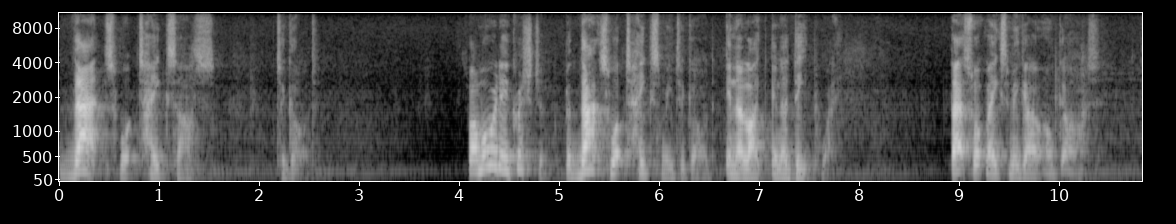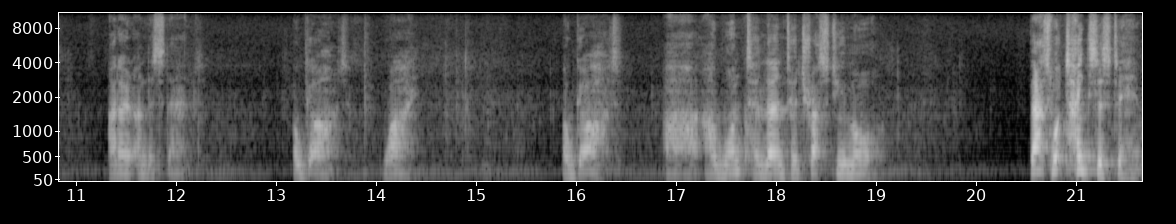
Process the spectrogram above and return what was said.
that's what takes us to God. So I'm already a Christian, but that's what takes me to God in a like in a deep way. That's what makes me go, "Oh God, I don't understand. Oh God, why? Oh God, I I want to learn to trust you more. That's what takes us to Him.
